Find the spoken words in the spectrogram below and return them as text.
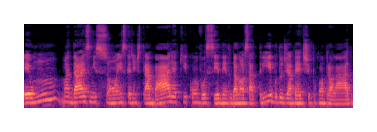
é uma das missões que a gente trabalha aqui com você dentro da nossa tribo do diabetes tipo controlado,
